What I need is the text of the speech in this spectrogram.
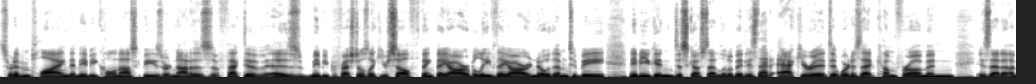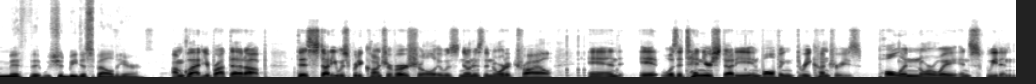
sort of implying that maybe colonoscopies are not as effective as maybe professionals like yourself think they are, or believe they are, or know them to be. Maybe you can discuss that a little bit. Is that accurate? Where does that come from? And is that a myth that should be dispelled here? I'm glad you brought that up. This study was pretty controversial. It was known as the Nordic trial, and it was a 10 year study involving three countries Poland, Norway, and Sweden.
